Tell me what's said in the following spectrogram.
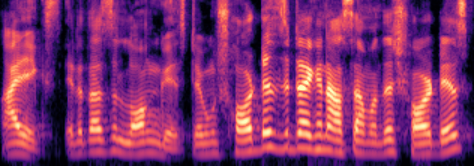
আইএক্স এটা তো আছে লংগেস্ট এবং শর্টেস্ট যেটা এখানে আছে আমাদের shortest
